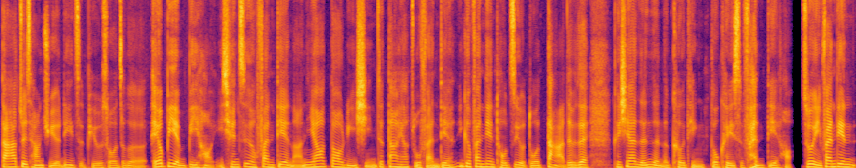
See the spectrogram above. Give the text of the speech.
大家最常举的例子，比如说这个 Airbnb 哈，以前只有饭店啊，你要到旅行，这当然要住饭店。一个饭店投资有多大，对不对？可现在人人的客厅都可以是饭店哈，所以饭店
